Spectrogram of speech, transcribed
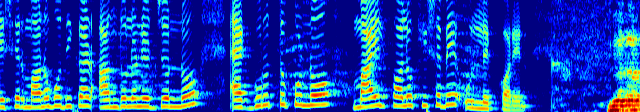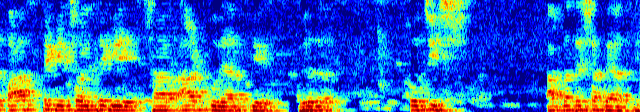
দেশের মানবাধিকার আন্দোলনের জন্য এক গুরুত্বপূর্ণ মাইল ফলক হিসেবে উল্লেখ করেন। দুই হাজার পাঁচ থেকে ছয় থেকে সাত আট করে আজকে হাজার পঁচিশ আপনাদের সাথে আছি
